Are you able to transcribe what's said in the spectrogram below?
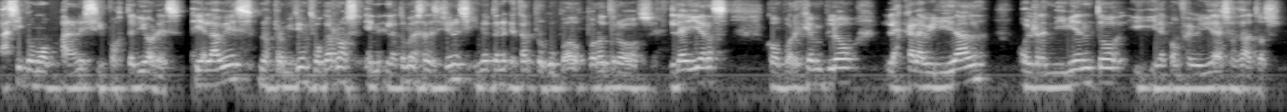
así como análisis posteriores. Y a la vez nos permitió enfocarnos en la toma de esas decisiones y no tener que estar preocupados por otros layers, como por ejemplo la escalabilidad o el rendimiento y la confiabilidad de esos datos.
